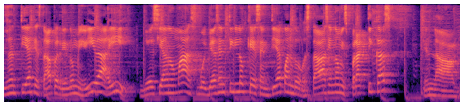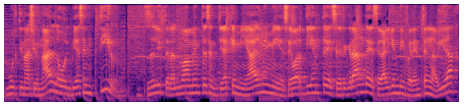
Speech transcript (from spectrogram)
yo sentía que estaba perdiendo mi vida ahí. Yo decía no más, volví a sentir lo que sentía cuando estaba haciendo mis prácticas en la multinacional, lo volví a sentir. Entonces literal nuevamente sentía que mi alma y mi deseo ardiente de ser grande, de ser alguien diferente en la vida,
